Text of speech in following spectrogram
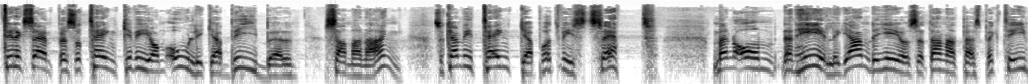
Till exempel så tänker vi om olika bibelsammanhang så kan vi tänka på ett visst sätt. Men om den heliga ande ger oss ett annat perspektiv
